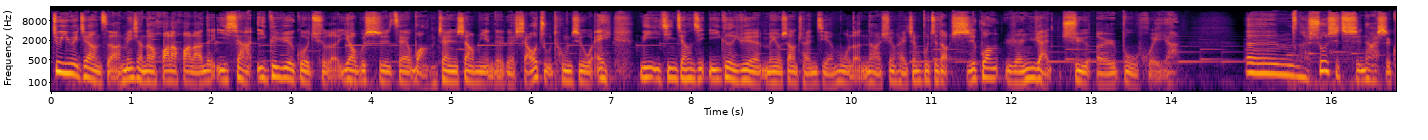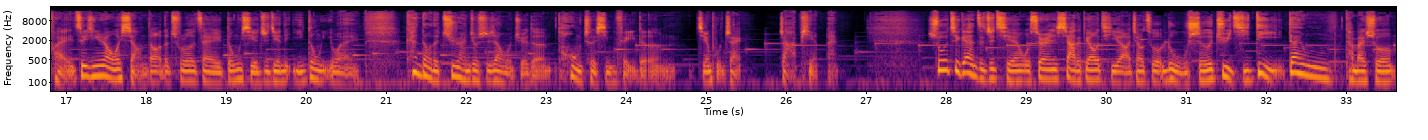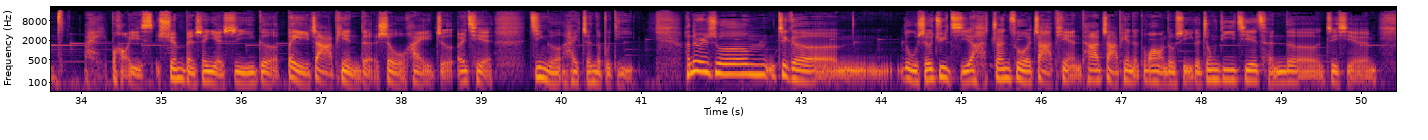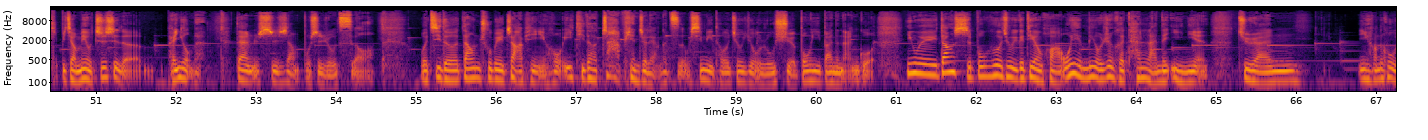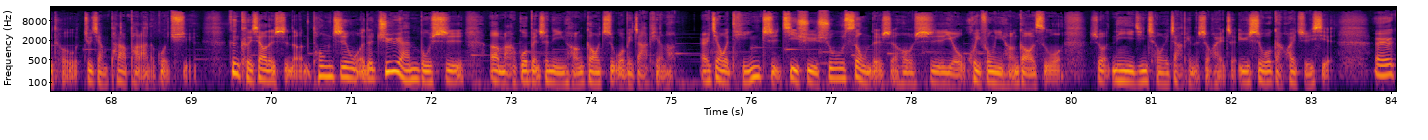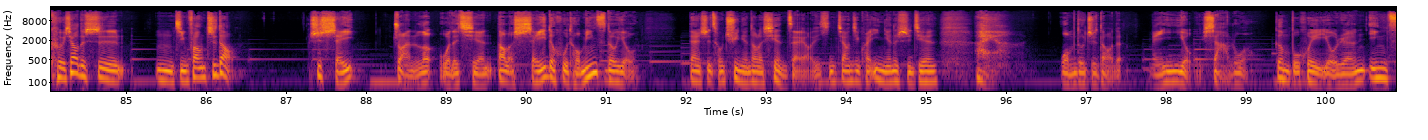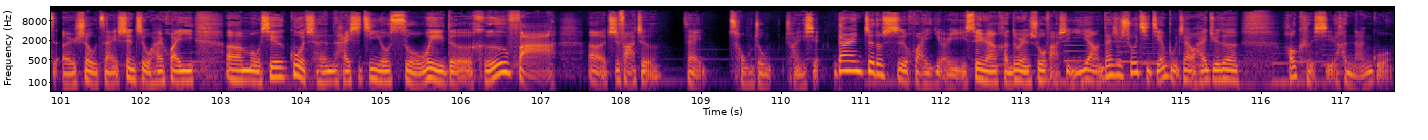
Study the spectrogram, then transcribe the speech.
就因为这样子啊，没想到哗啦哗啦的一下，一个月过去了。要不是在网站上面那个小主通知我，哎，你已经将近一个月没有上传节目了，那轩还真不知道时光。仍然去而不回呀，嗯，说是迟，那时快。最近让我想到的，除了在东协之间的移动以外，看到的居然就是让我觉得痛彻心扉的柬埔寨诈骗案。说这个案子之前，我虽然下的标题啊叫做“卤蛇聚集地”，但坦白说，哎，不好意思，轩本身也是一个被诈骗的受害者，而且金额还真的不低。很多人说这个卤蛇聚集啊，专做诈骗。他诈骗的往往都是一个中低阶层的这些比较没有知识的朋友们，但事实上不是如此哦。我记得当初被诈骗以后，一提到诈骗这两个字，我心里头就有如雪崩一般的难过，因为当时不过就一个电话，我也没有任何贪婪的意念，居然。银行的户头就这样啪啦啪啦的过去。更可笑的是呢，通知我的居然不是呃马国本身的银行告知我被诈骗了，而叫我停止继续输送的时候，是由汇丰银行告诉我说你已经成为诈骗的受害者。于是我赶快止血。而可笑的是，嗯，警方知道是谁转了我的钱到了谁的户头，名字都有。但是从去年到了现在啊，已经将近快一年的时间，哎呀。我们都知道的，没有下落，更不会有人因此而受灾。甚至我还怀疑，呃，某些过程还是经由所谓的合法呃执法者在从中穿线。当然，这都是怀疑而已。虽然很多人说法是一样，但是说起柬埔寨，我还觉得好可惜，很难过。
